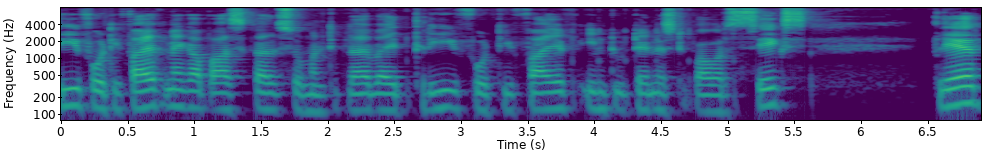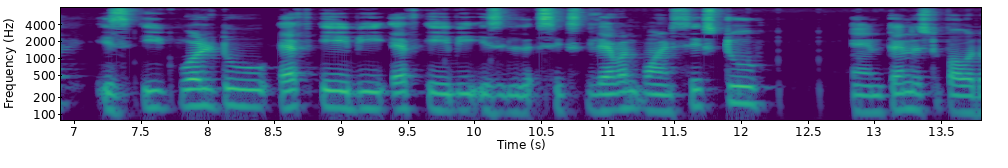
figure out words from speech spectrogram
345 megapascal so multiply by 345 into 10 to the power 6 clear is equal to FAB FAB is 11.62 and 10 raised to power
